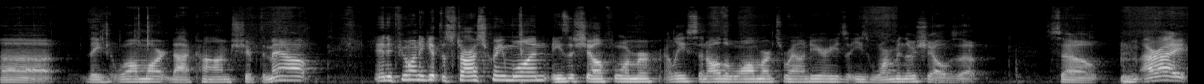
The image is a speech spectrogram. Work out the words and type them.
uh, they Walmart.com shipped him out. And if you want to get the Starscream one, he's a shelf warmer. At least in all the Walmarts around here, he's, he's warming those shelves up. So, all right.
